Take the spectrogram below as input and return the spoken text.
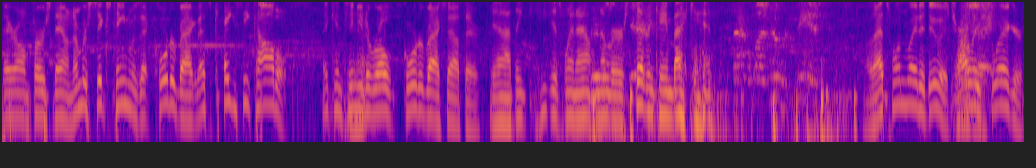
there on first down. Number 16 was at quarterback. That's Casey Cobble. They continue to roll quarterbacks out there. Yeah, I think he just went out, and number seven came back in. Well, that's one way to do it. Charlie Schwager.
